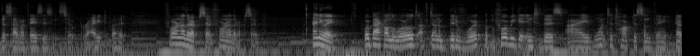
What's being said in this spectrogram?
this side of my face isn't so bright, but for another episode, for another episode. Anyway, we're back on the world. I've done a bit of work, but before we get into this, I want to talk to something, uh,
